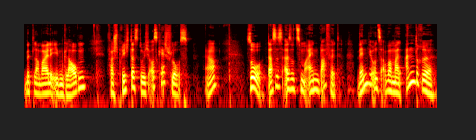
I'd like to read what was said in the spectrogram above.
mittlerweile eben glauben, verspricht das durchaus Cashflows. Ja, so, das ist also zum einen Buffett. Wenn wir uns aber mal andere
